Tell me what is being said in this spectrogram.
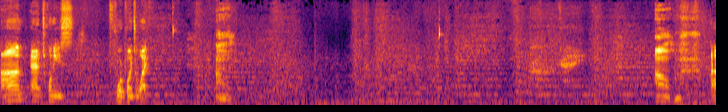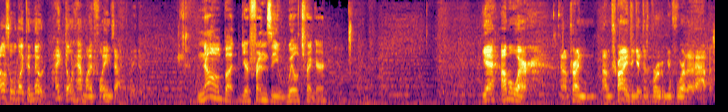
I'm at 24 points away. Oh. Oh. I also would like to note I don't have my flames activated. No, but your frenzy will trigger. Yeah, I'm aware, and I'm trying. I'm trying to get this broken before that happens.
